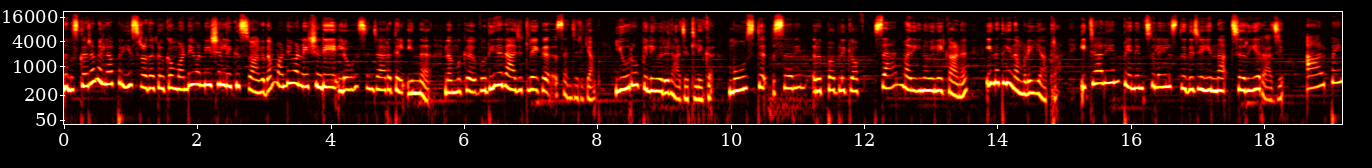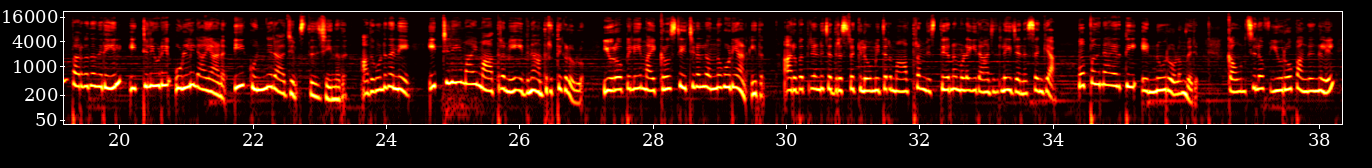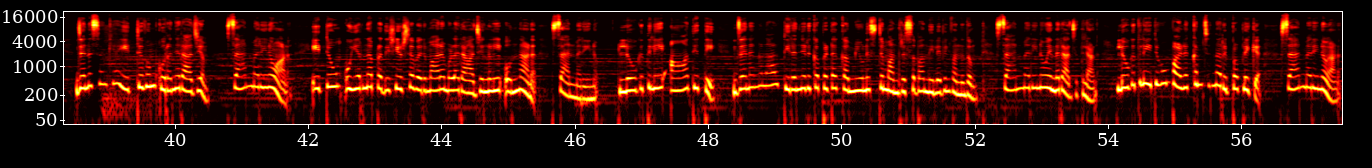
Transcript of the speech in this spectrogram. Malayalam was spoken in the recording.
നമസ്കാരം എല്ലാ പ്രിയ ശ്രോതാക്കൾക്കും വണ്ടി വണ്ണേഷനിലേക്ക് സ്വാഗതം വണ്ടി വൺ ലോക ലോകസഞ്ചാരത്തിൽ ഇന്ന് നമുക്ക് പുതിയ രാജ്യത്തിലേക്ക് സഞ്ചരിക്കാം യൂറോപ്പിലെ ഒരു രാജ്യത്തിലേക്ക് most serene republic of San മരീനോയിലേക്കാണ് ഇന്നത്തെ നമ്മുടെ യാത്ര ഇറ്റാലിയൻ പെനിൻസുലയിൽ സ്ഥിതി ചെയ്യുന്ന ചെറിയ രാജ്യം ആൽപൈൻ പർവ്വതനിരയിൽ ഇറ്റലിയുടെ ഉള്ളിലായാണ് ഈ കുഞ്ഞു രാജ്യം സ്ഥിതി ചെയ്യുന്നത് അതുകൊണ്ട് തന്നെ ഇറ്റലിയുമായി മാത്രമേ ഇതിന് അതിർത്തികളുള്ളൂ യൂറോപ്പിലെ മൈക്രോ സ്റ്റേറ്റുകളിൽ ഒന്നുകൂടിയാണ് ഇത് അറുപത്തിരണ്ട് ചതുരശ്ര കിലോമീറ്റർ മാത്രം വിസ്തീർണമുള്ള ഈ രാജ്യത്തിലെ ജനസംഖ്യ മുപ്പതിനായിരത്തി എണ്ണൂറോളം വരും കൗൺസിൽ ഓഫ് യൂറോപ്പ് അംഗങ്ങളിൽ ജനസംഖ്യ ഏറ്റവും കുറഞ്ഞ രാജ്യം സാൻ മറീനോ ആണ് ഏറ്റവും ഉയർന്ന പ്രതിശീർഷ വരുമാനമുള്ള രാജ്യങ്ങളിൽ ഒന്നാണ് സാൻ മറീനോ ലോകത്തിലെ ആദ്യത്തെ ജനങ്ങളാൽ തിരഞ്ഞെടുക്കപ്പെട്ട കമ്മ്യൂണിസ്റ്റ് മന്ത്രിസഭ നിലവിൽ വന്നതും സാൻ മെറീനോ എന്ന രാജ്യത്തിലാണ് ലോകത്തിലെ ഏറ്റവും പഴക്കം ചെന്ന റിപ്പബ്ലിക് സാൻ മെറീനോ ആണ്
